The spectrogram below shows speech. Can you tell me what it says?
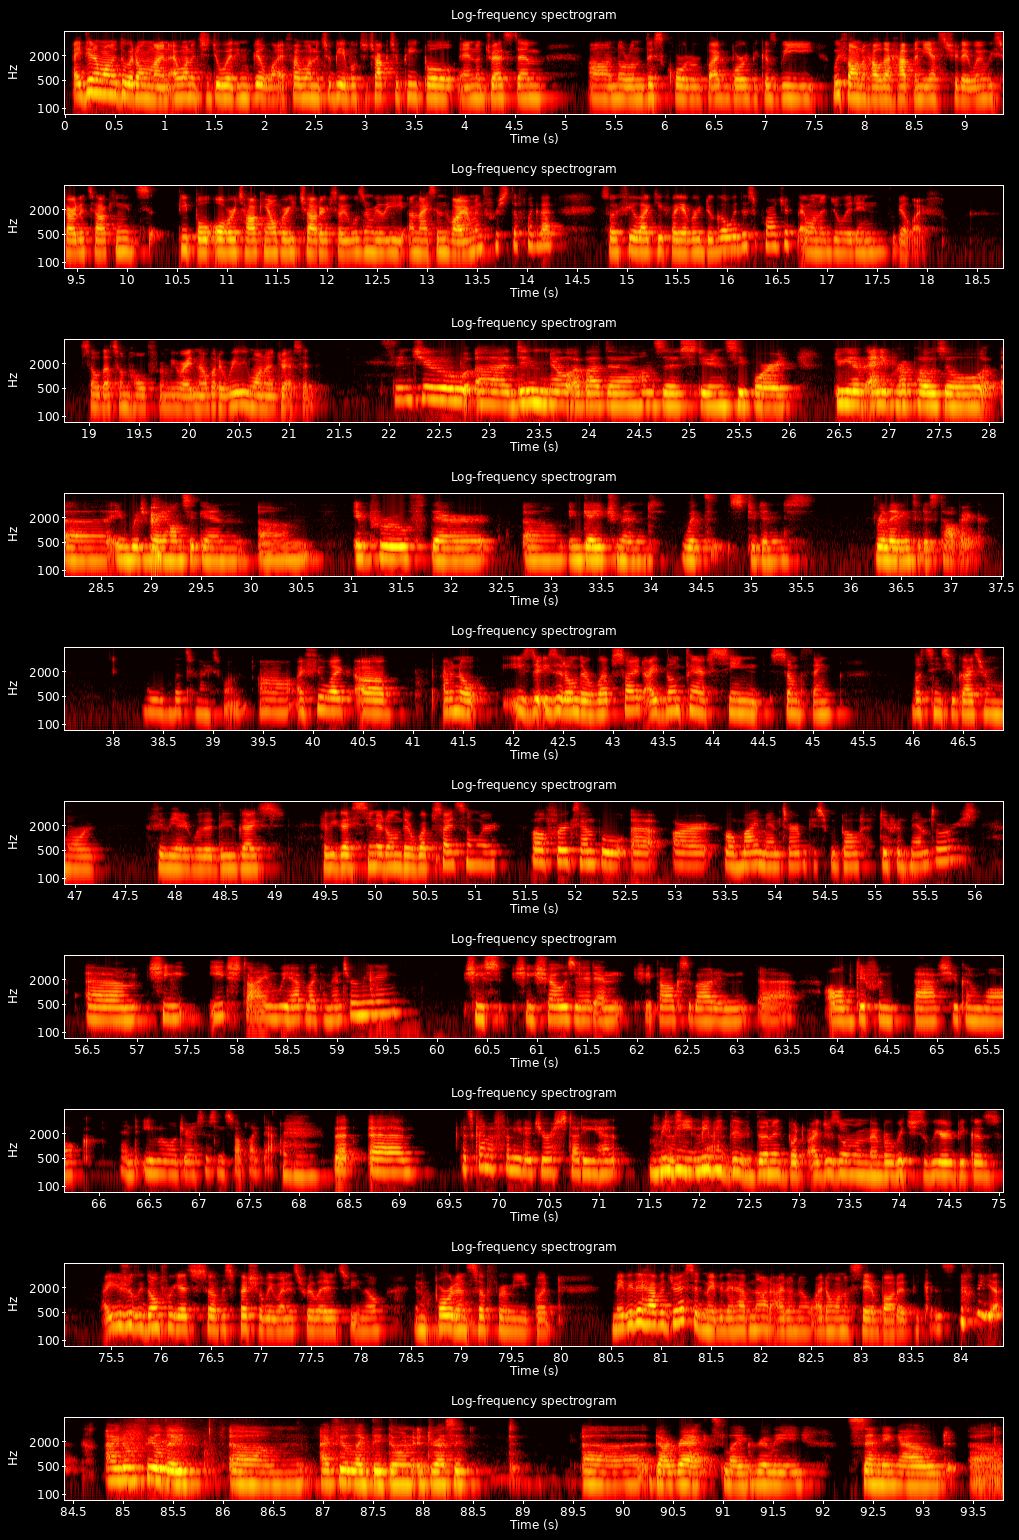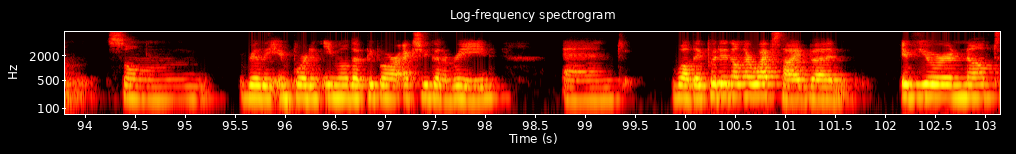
I didn't want to do it online. I wanted to do it in real life. I wanted to be able to talk to people and address them, uh, not on Discord or Blackboard, because we we found out how that happened yesterday when we started talking. It's people over talking over each other, so it wasn't really a nice environment for stuff like that. So I feel like if I ever do go with this project, I want to do it in real life. So that's on hold for me right now, but I really want to address it. Since you uh, didn't know about the Hanze student support, do you have any proposal uh, in which way Hanze can um, improve their um, engagement with students relating to this topic? Oh, that's a nice one. Uh, I feel like uh, I don't know. Is there is it on their website? I don't think I've seen something, but since you guys are more affiliated with it, do you guys have you guys seen it on their website somewhere? Well, for example, uh, our well, my mentor, because we both have different mentors um, she each time we have like a mentor meeting, she's she shows it and she talks about in uh, all the different paths you can walk and email addresses and stuff like that. Mm-hmm. But um, it's kind of funny that your study has maybe maybe that. they've done it, but I just don't remember, which is weird because I usually don't forget stuff, especially when it's related to you know important stuff for me. But maybe they have addressed it, maybe they have not. I don't know. I don't want to say about it because yeah. I don't feel they. Um, I feel like they don't address it uh, direct, like really sending out um, some really important email that people are actually going to read. And well, they put it on their website, but if you're not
